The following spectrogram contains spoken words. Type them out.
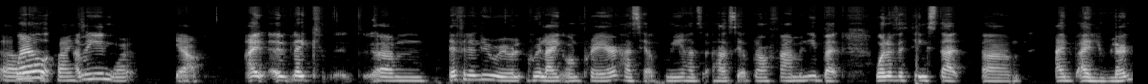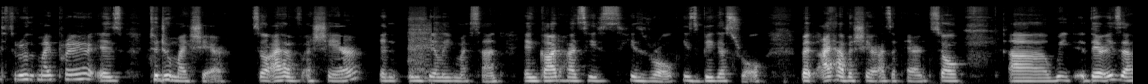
Um, well, find I mean, support? yeah, I, I like um, definitely re- relying on prayer has helped me, has has helped our family. But one of the things that um, I, I learned through my prayer is to do my share. So I have a share in, in healing my son, and God has his his role, his biggest role. But I have a share as a parent. So uh, we there is a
